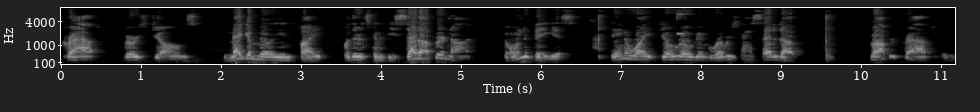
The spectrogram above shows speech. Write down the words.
Kraft versus Jones, Mega Million fight. Whether it's gonna be set up or not, going to Vegas. Dana White, Joe Rogan, whoever's gonna set it up. Robert Kraft and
